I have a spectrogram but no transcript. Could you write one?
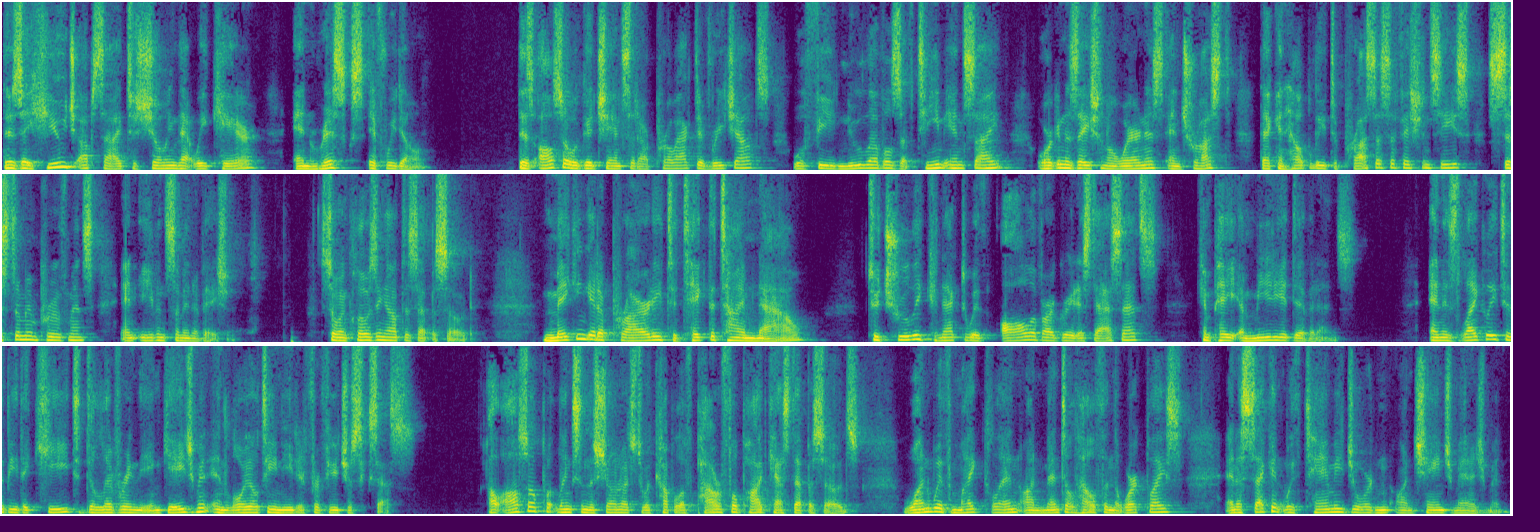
There's a huge upside to showing that we care and risks if we don't. There's also a good chance that our proactive reach outs will feed new levels of team insight, organizational awareness, and trust that can help lead to process efficiencies, system improvements, and even some innovation. So, in closing out this episode, making it a priority to take the time now to truly connect with all of our greatest assets can pay immediate dividends and is likely to be the key to delivering the engagement and loyalty needed for future success. I'll also put links in the show notes to a couple of powerful podcast episodes one with Mike Glenn on mental health in the workplace, and a second with Tammy Jordan on change management,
